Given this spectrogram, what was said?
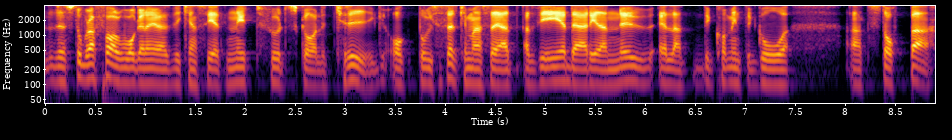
Den stora farhågan är att vi kan se ett nytt fullskaligt krig och på vissa sätt kan man säga att, att vi är där redan nu eller att det kommer inte gå att stoppa.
